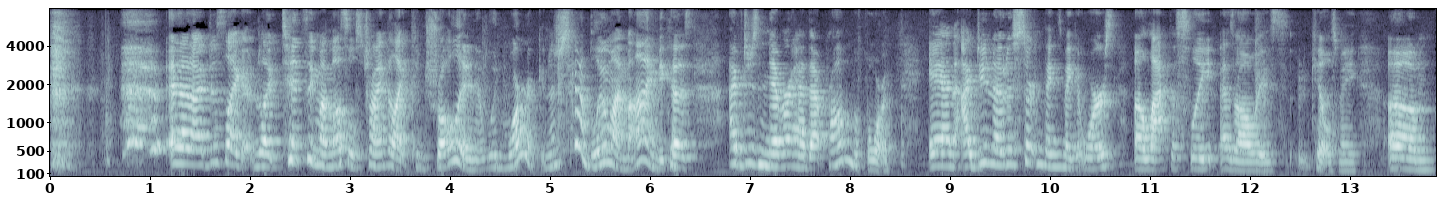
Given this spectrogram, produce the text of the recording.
and I'm just like, like tensing my muscles trying to like control it, and it wouldn't work. And it just kind of blew my mind because I've just never had that problem before. And I do notice certain things make it worse. A lack of sleep, as always, kills me. Um,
